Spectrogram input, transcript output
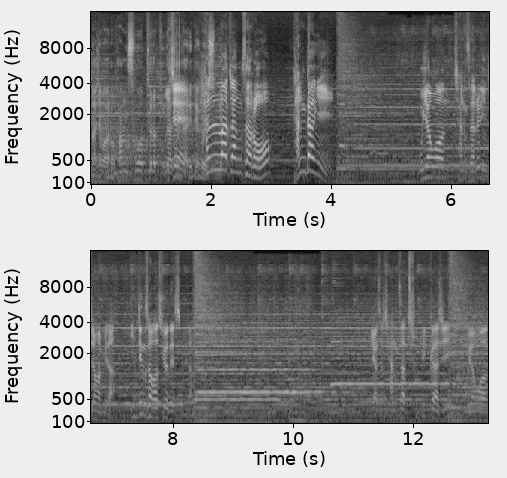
마지막으로 황소 트로피가 이제 전달이 되고 있습니다. 한라 장사로 당당히 우영원 장사를 인정합니다. 인증서가 수여됐습니다. 이어서 장사 트로피까지 우영원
